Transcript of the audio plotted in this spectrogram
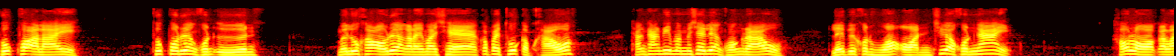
ทุกเพราะอะไร ทุกเพราะเรื่องคนอื่น ไม่รู้เขาเอาเรื่องอะไรมาแชร์ ก็ไปทุกข์กับเขา ทั้งๆทที่มันไม่ใช่เรื่องของเรา เลยเป็นคนหัวอ่อนเชื่อคนง่าย เขาหลอกอะไร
